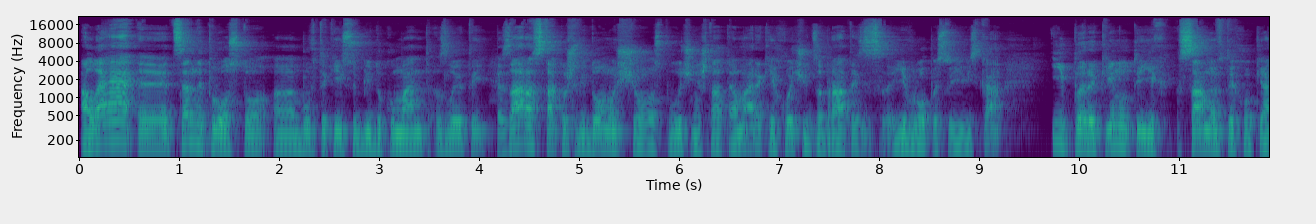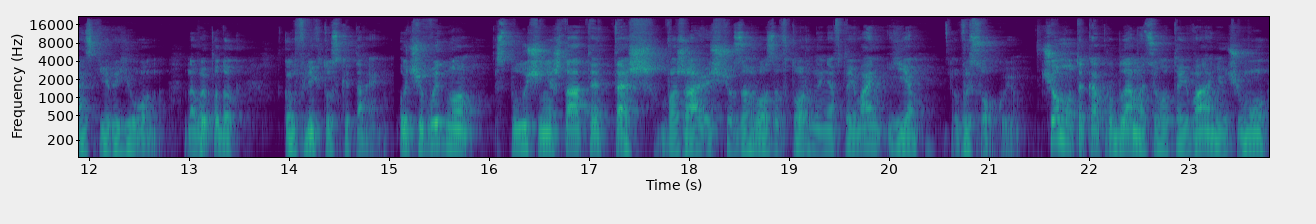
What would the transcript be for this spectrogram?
Але е, це не просто е, був такий собі документ злитий. Зараз також відомо, що Сполучені Штати Америки хочуть забрати з Європи свої війська і перекинути їх саме в Тихоокеанський регіон на випадок конфлікту з Китаєм. Очевидно, Сполучені Штати теж вважають, що загроза вторгнення в Тайвань є високою. Чому така проблема цього Тайваню? Чому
